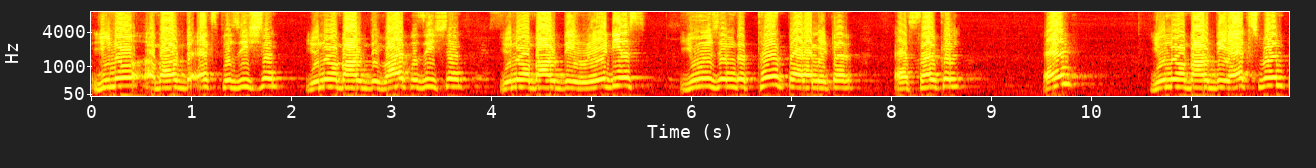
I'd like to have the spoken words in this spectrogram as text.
You know about the x position, you know about the y position, Yes. you know about the radius used in the third parameter as circle and you know about the x1,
